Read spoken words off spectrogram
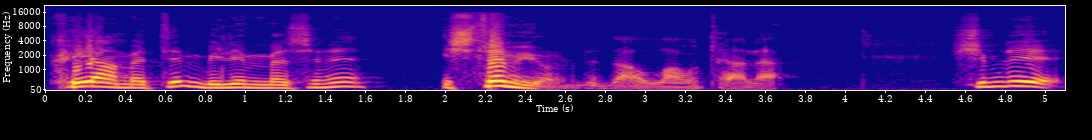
kıyametin bilinmesini istemiyorum dedi Allahu Teala. Şimdi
